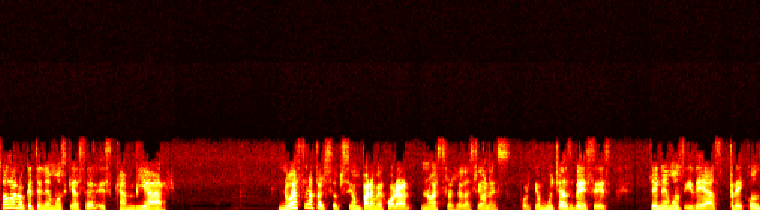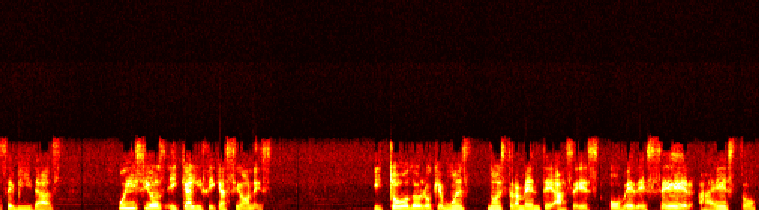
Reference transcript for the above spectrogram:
todo lo que tenemos que hacer es cambiar nuestra percepción para mejorar nuestras relaciones, porque muchas veces tenemos ideas preconcebidas, juicios y calificaciones y todo lo que nuestra mente hace es obedecer a esto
